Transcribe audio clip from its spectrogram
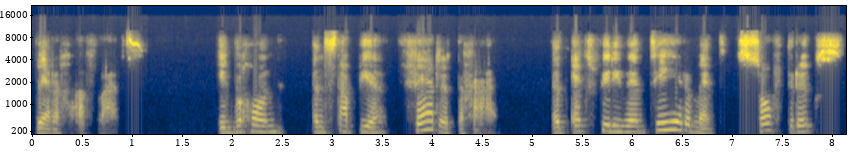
bergafwaarts. Ik begon een stapje verder te gaan. Het experimenteren met softdrugs,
